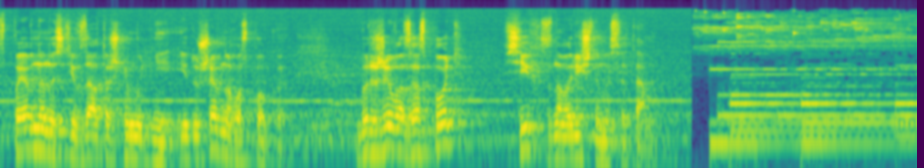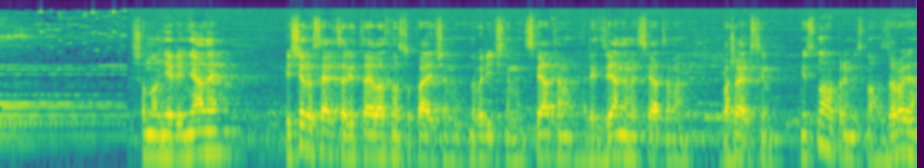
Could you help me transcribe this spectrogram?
впевненості в завтрашньому дні і душевного спокою. Бережи вас Господь, Всіх з новорічними святами. Шановні рівняни, від щиро серця вітаю вас наступаючими новорічними святами, різдвяними святами. Бажаю всім міцного приміцного здоров'я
